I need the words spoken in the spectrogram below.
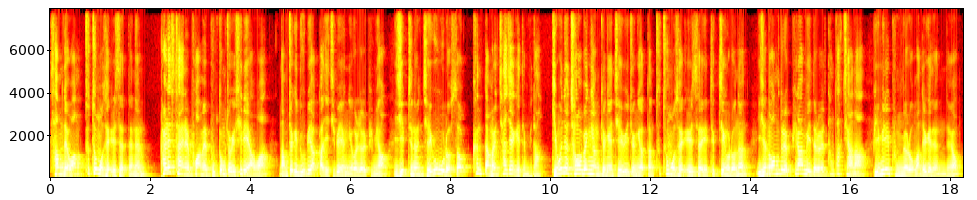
3대왕 투투모세 1세 때는 팔레스타인을 포함해 북동쪽의 시리아와 남쪽의 누비아까지 지배 영역을 넓히며 이집트는 제국으로서 큰 땅을 차지하게 됩니다. 기원전 1500년경에 재위 중이었던 투투모세 1세의 특징으로는 이전 왕들의 피라미드를 탐탁치 않아 비밀 분묘로 만들게 되는데요.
